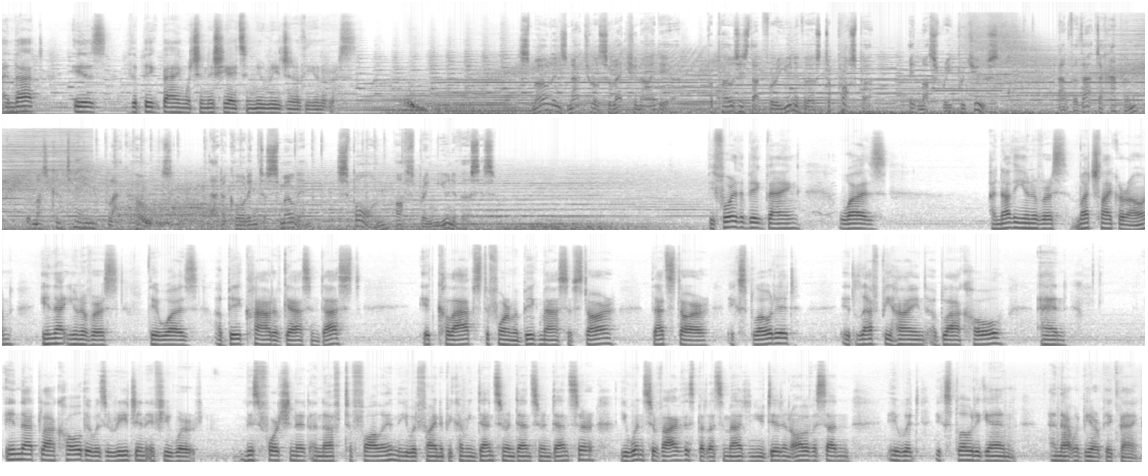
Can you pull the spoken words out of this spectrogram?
And that is the Big Bang which initiates a new region of the universe. Smolin's natural selection idea proposes that for a universe to prosper, it must reproduce. And for that to happen, it must contain black holes that, according to Smolin, spawn offspring universes. Before the Big Bang was another universe much like our own. In that universe, there was a big cloud of gas and dust. It collapsed to form a big massive star. That star exploded. It left behind a black hole, and in that black hole, there was a region, if you were misfortunate enough to fall in, you would find it becoming denser and denser and denser. You wouldn't survive this, but let's imagine you did, and all of a sudden it would explode again, and that would be our Big Bang.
